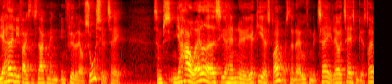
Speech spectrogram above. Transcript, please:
jeg havde lige faktisk en snak med en, en fyr, der laver solcelletag. Som, jeg har jo allerede, siger han, øh, jeg giver strøm og sådan noget der ud fra mit tag, laver et tag, som giver strøm.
